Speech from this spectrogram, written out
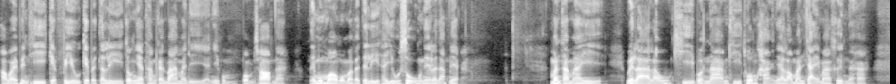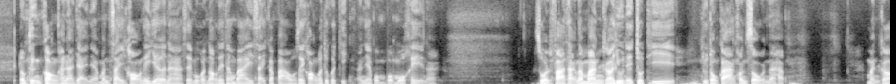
เอาไว้เป็นที่เก็บฟิลเก็บแบตเตอรี่ ตรงเนี้ยทำกันบ้านมาดี อันนี้ผมผมชอบนะ ในมุมมองผมว่าแบตเตอรี่ถ้าอยู่สูงในระดับเนี้ย มันทำให้เวลาเราขี่บนน้ำที่ท่วมขังเนี่ยเรามั่นใจมากขึ้นนะฮะรวมถึงกล่องขนาดใหญ่เนี่ยมันใส่ของได้เยอะนะฮะใส่หมวกกันน็อกได้ทั้งใบใส่กระเป๋า ใส่ของก็จุกกระจิก อันนี้ผมผมโอเคนะ ส่วนฝาถังน้ำมันก็อยู่ในจุดที่อยู่ตรงกลางคอนโซลนะครับ มันก็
